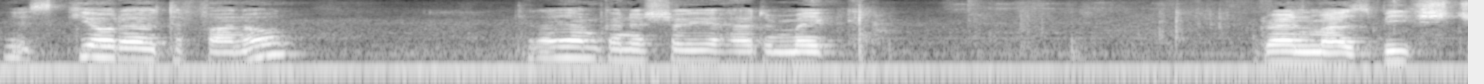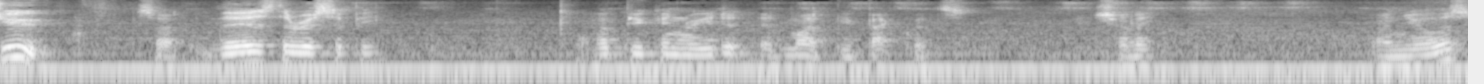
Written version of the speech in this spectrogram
Yes, kia ora te whānau. Today I'm going to show you how to make Grandma's beef stew. So there's the recipe. I hope you can read it. It might be backwards, actually, on yours.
